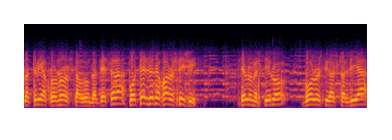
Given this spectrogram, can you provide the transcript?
83 χρονών στα 84. Ποτέ δεν έχω αρρωστήσει. Θέλω να στείλω μπόλο στην Αυστραλία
